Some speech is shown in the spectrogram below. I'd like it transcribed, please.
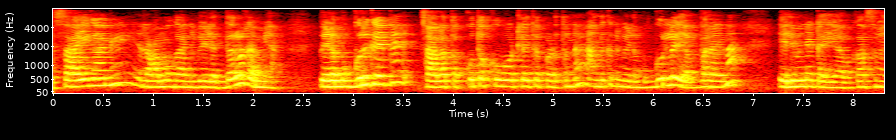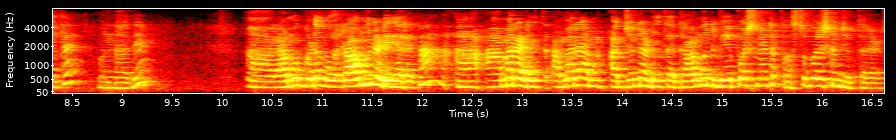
సాయి కానీ రాము కానీ వీళ్ళిద్దరూ రమ్య. వీళ్ళ ముగ్గురికైతే చాలా తక్కువ తక్కువ ఓట్లు అయితే పడుతున్నాయి. అందుకని వీళ్ళ ముగ్గురులో ఎవరైనా ఎలిమినేట్ అయ్యే అవకాశం అయితే ఉన్నది. రాముకు కూడా రాముని అడిగారట. ఆ, అమర్ అడుగుతా అమర్ అర్జున్ అడుగుతారు రాము నువ్వు ఏ పొజిషన్ అంటే ఫస్ట్ పొజిషన్ చెప్తారట.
